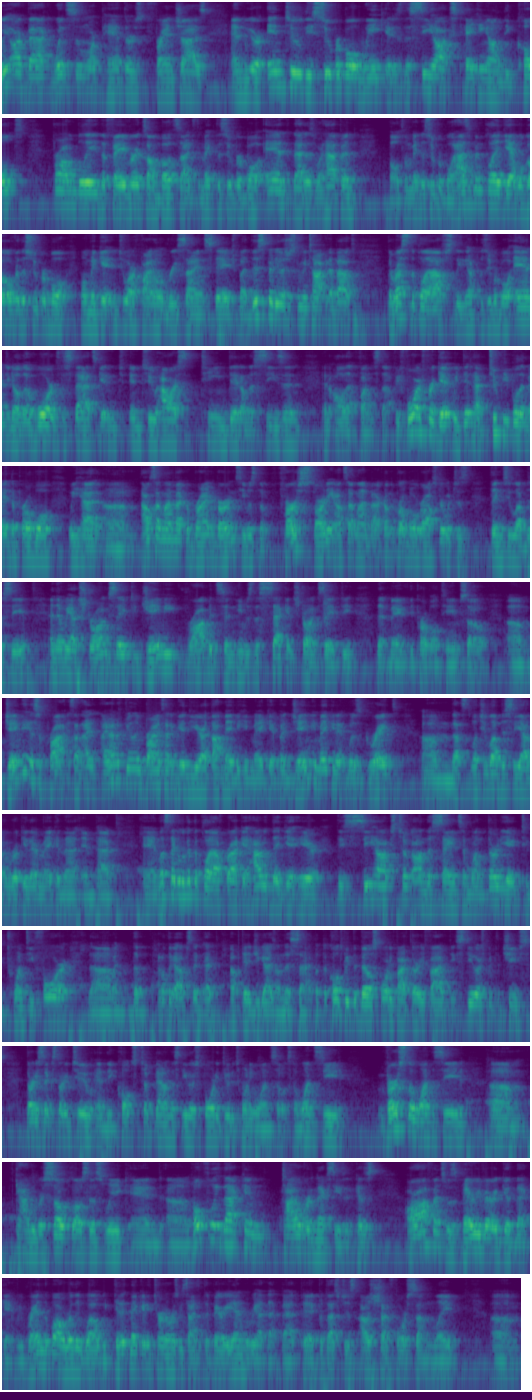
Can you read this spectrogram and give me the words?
We are back with some more Panthers franchise, and we are into the Super Bowl week. It is the Seahawks taking on the Colts, probably the favorites on both sides to make the Super Bowl, and that is what happened. Both of them made the Super Bowl. It hasn't been played yet. We'll go over the Super Bowl when we get into our final re-sign stage. But this video is just going to be talking about the rest of the playoffs leading up to the Super Bowl and, you know, the awards, the stats, getting into how our team did on the season and all that fun stuff. Before I forget, we did have two people that made the Pro Bowl. We had um, outside linebacker Brian Burns. He was the first starting outside linebacker on the Pro Bowl roster, which is things you love to see. And then we had strong safety Jammie Robinson. He was the second strong safety that made the Pro Bowl team. So um, Jammie is surprised. I, I, I, had a feeling Brian's had a good year. I thought maybe he'd make it, but Jammie making it was great. Um, that's what you love to see out of a rookie there making that impact. And let's take a look at the playoff bracket. How did they get here? The Seahawks took on the Saints and won 38 to 24. Um, the, I don't think I updated, updated you guys on this side, but the Colts beat the Bills 45 35. The Steelers beat the Chiefs 36 32, and the Colts took down the Steelers 42 to 21. So it's the one seed versus the one seed. Um, God, we were so close this week, and um, hopefully that can tie over to next season because our offense was very, very good that game. We ran the ball really well. We didn't make any turnovers besides at the very end where we had that bad pick, but that's just, I was just trying to force something late. Um,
